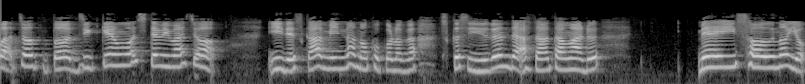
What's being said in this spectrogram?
日はちょっと実験をしてみましょう。いいですか？みんなの心が少し緩んで温まる瞑想のよ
